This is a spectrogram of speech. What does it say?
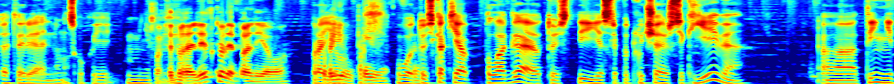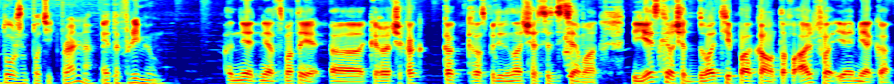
это реально, насколько я не помню. Ты про элитку или про Еву? Про Еву. про Еву. Вот, Да. то есть, как я полагаю, то есть ты, если подключаешься к Еве, а, ты не должен платить, правильно? Это фримиум. Нет, нет, смотри, э, короче, как, как распределена сейчас система. Есть, короче, два типа аккаунтов, альфа и омега.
